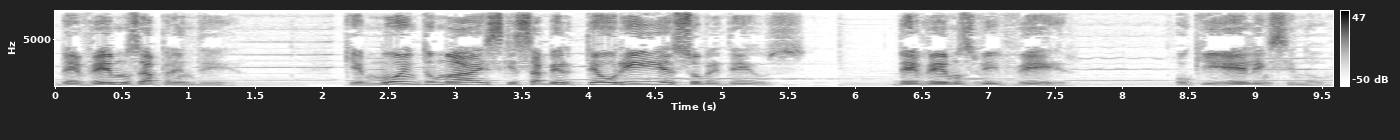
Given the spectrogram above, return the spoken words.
devemos aprender que, muito mais que saber teorias sobre Deus, devemos viver o que ele ensinou.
